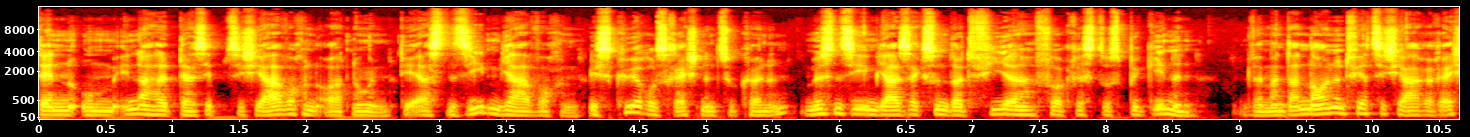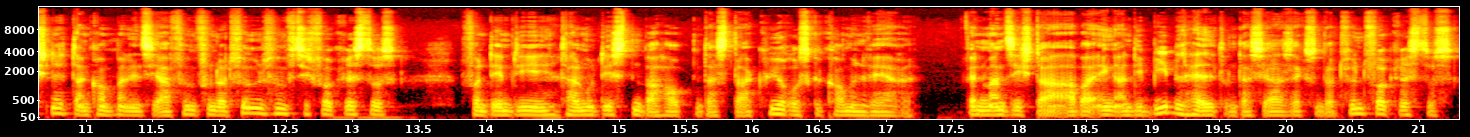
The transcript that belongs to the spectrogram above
denn um innerhalb der 70 Jahrwochenordnungen die ersten sieben Jahrwochen bis Kyros rechnen zu können, müssen sie im Jahr 604 vor Christus beginnen. Und wenn man dann 49 Jahre rechnet, dann kommt man ins Jahr 555 vor Christus, von dem die Talmudisten behaupten, dass da Kyros gekommen wäre. Wenn man sich da aber eng an die Bibel hält und das Jahr 605 vor Christus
